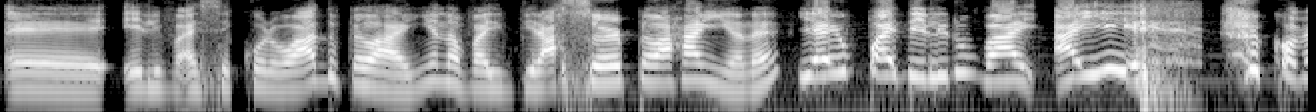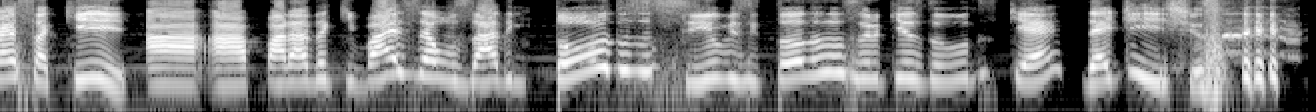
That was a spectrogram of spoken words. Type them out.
é, ele vai ser coroado pela rainha, não, vai virar Sir pela rainha, né? E aí o pai dele não vai. Aí começa aqui a, a parada que mais é usada em todos os filmes e todas as franquias do mundo, que é Dead Issues.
